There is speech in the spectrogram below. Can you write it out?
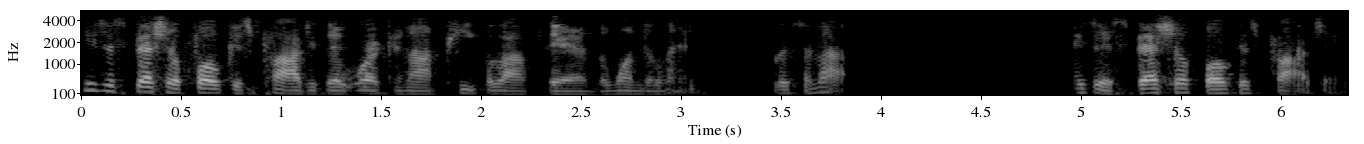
Here's a special focus project they're working on people out there in the Wonderland. Listen up. It's a special focus project.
